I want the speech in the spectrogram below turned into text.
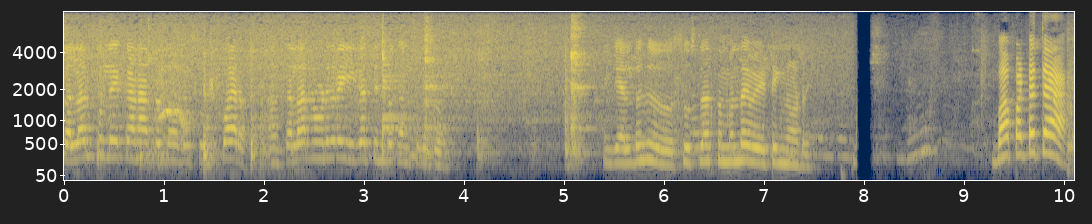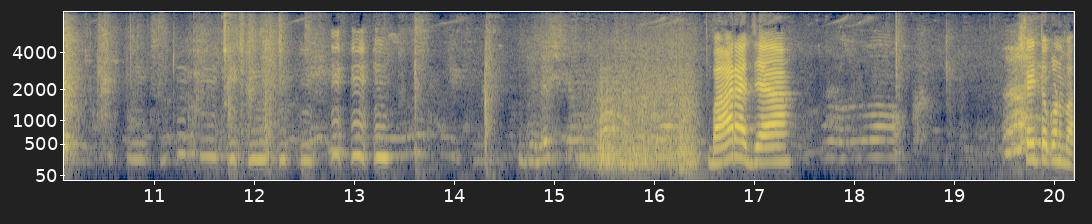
ಕಲರ್ಫುಲ್ಲೇ ಕಾಣತ್ತದ ನೋಡ್ರಿ ಸೂಪರ್ ಕಲರ್ ನೋಡಿದ್ರೆ ಈಗ ತಿನ್ಬೇಕು ಅನ್ಸುತ್ತೆ ಈಗ ಎಲ್ರು ಸುಸ್ಲಾ ಸಂಬಂಧ ವೇಟಿಂಗ್ ನೋಡ್ರಿ. ಬಾ ಪಟ್ಟತ ಬಾ ರಾಜ. ಕೈ ತಗೊಂಡ್ ಬಾ.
